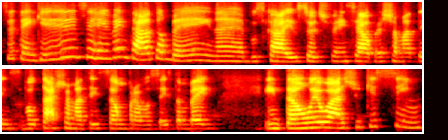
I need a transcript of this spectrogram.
você tem que se reinventar também, né? Buscar o seu diferencial para chamar voltar a chamar atenção para vocês também. Então, eu acho que sim.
